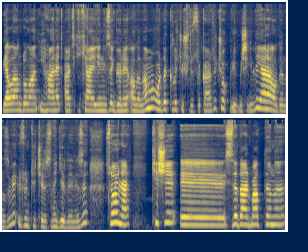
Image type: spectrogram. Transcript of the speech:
yalan dolan ihanet artık hikayenize göre alın ama orada kılıç üçlüsü kartı çok büyük bir şekilde yara aldığınızı ve üzüntü içerisine girdiğinizi söyler. Kişi eee, size darbe attığını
